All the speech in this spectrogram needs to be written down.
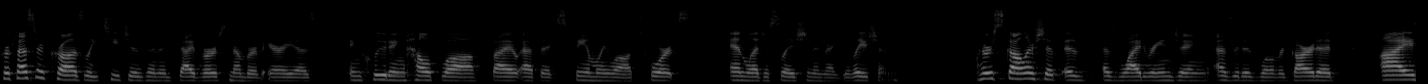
Professor Crossley teaches in a diverse number of areas, including health law, bioethics, family law, torts, and legislation and regulation. Her scholarship is as wide-ranging as it is well-regarded. I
